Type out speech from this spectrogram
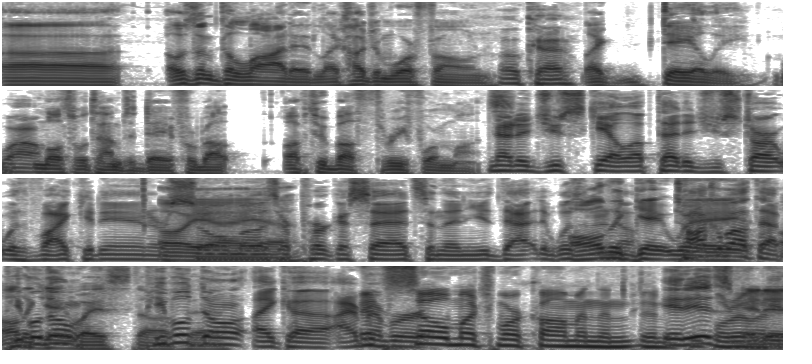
Uh, I was on Dilaudid, like hydromorphone. Okay. Like daily. Wow. Multiple times a day for about up to about three, four months. Now, did you scale up that? Did you start with Vicodin or Oh, Somas yeah, yeah. or Percocets, and then you that was All the gateway- Talk about that. all the People don't. stuff, people yeah. don't like. Uh, I remember it's so much more common than, than It people is. realize. It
